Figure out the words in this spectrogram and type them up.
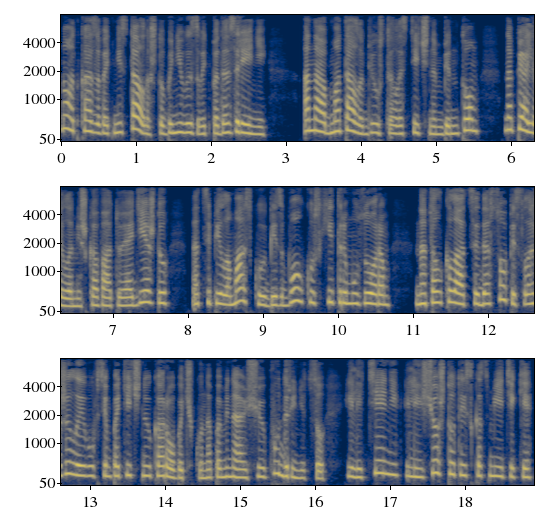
но отказывать не стала, чтобы не вызвать подозрений. Она обмотала бюст эластичным бинтом, напялила мешковатую одежду — нацепила маску и бейсболку с хитрым узором, натолкла цидосоп и сложила его в симпатичную коробочку, напоминающую пудреницу или тени, или еще что-то из косметики.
